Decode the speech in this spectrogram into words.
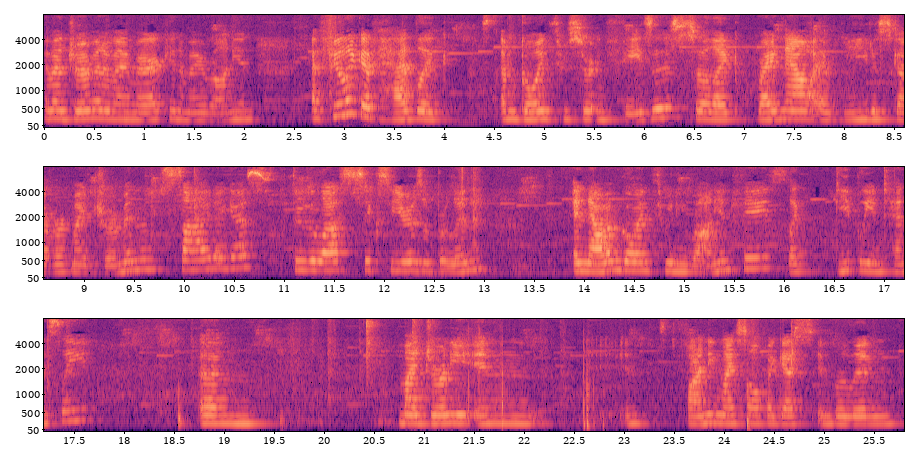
Am I German? Am I American? Am I Iranian? I feel like I've had, like, I'm going through certain phases. So, like, right now, I rediscovered my German side, I guess, through the last six years of Berlin. And now I'm going through an Iranian phase, like, deeply intensely um, my journey in in finding myself, I guess, in Berlin.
